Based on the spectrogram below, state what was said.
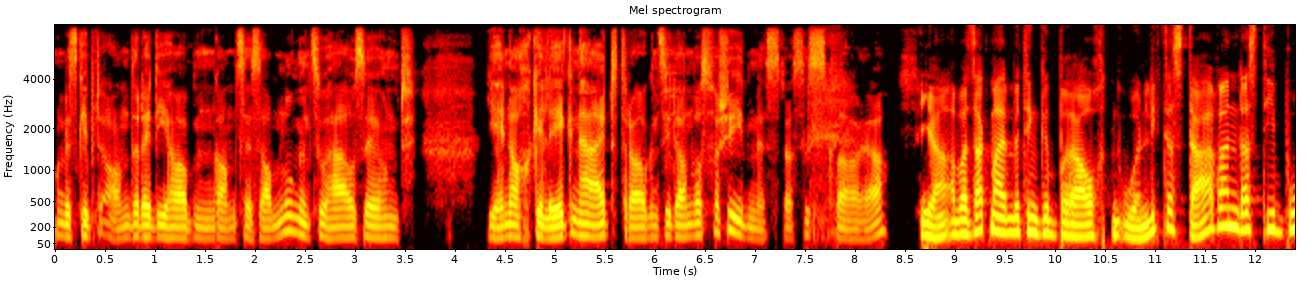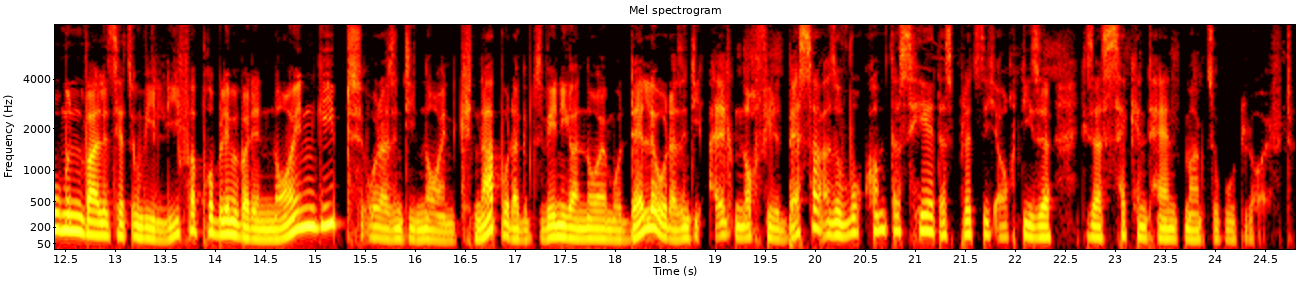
und es gibt andere, die haben ganze Sammlungen zu Hause und je nach Gelegenheit tragen sie dann was Verschiedenes. Das ist klar, ja. Ja, aber sag mal, mit den gebrauchten Uhren, liegt das daran, dass die boomen, weil es jetzt irgendwie Lieferprobleme bei den neuen gibt? Oder sind die neuen knapp? Oder gibt es weniger neue Modelle? Oder sind die alten noch viel besser? Also, wo kommt das her, dass plötzlich auch diese, dieser Second-Hand-Markt so gut läuft?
